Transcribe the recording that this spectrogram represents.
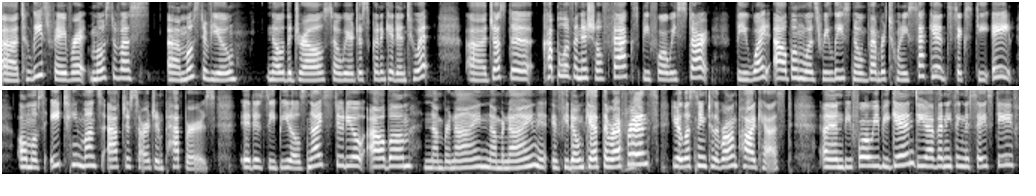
uh, to least favorite. Most of us, uh, most of you, know the drill, so we're just going to get into it. Uh, just a couple of initial facts before we start. The White Album was released November 22nd, 68, almost 18 months after Sgt. Pepper's. It is the Beatles' ninth studio album, number nine, number nine. If you don't get the reference, you're listening to the wrong podcast. And before we begin, do you have anything to say, Steve?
